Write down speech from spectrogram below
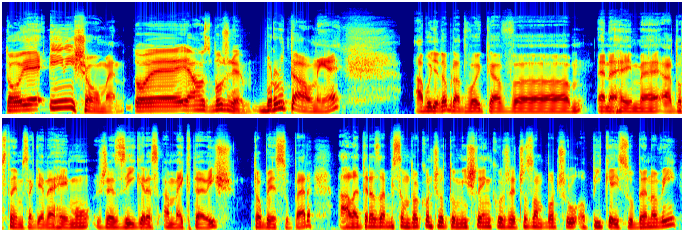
To je iný showman. To je, ja ho zbožňujem. Brutálne. A bude dobrá dvojka v eh, Anaheime a dostanem sa k Anaheimu, že Zigres a McTavish, to bude super. Ale teraz, aby som dokončil tú myšlienku, že čo som počul o PK Subenovi,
